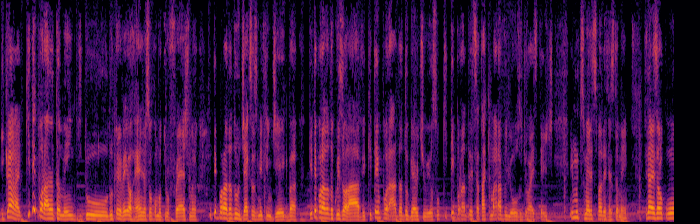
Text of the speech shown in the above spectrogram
E cara, que temporada também do, do Henderson como true freshman, que temporada do Jackson Smith em Jigba, que temporada do Chris Olave, que temporada do Garrett Wilson, que temporada desse ataque maravilhoso de High State e muitos méritos para a defesa também. Finalizaram com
